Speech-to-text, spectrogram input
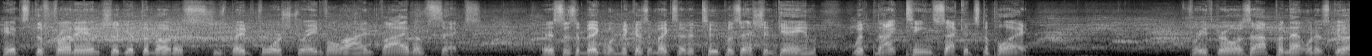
Hits the front end. She'll get the bonus. She's made four straight at the line, five of six. This is a big one because it makes it a two possession game with 19 seconds to play. Free throw is up, and that one is good.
